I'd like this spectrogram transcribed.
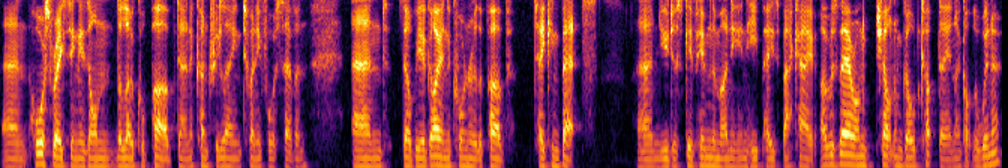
and horse racing is on the local pub down a country lane twenty four seven, and there'll be a guy in the corner of the pub taking bets, and you just give him the money and he pays back out. I was there on Cheltenham Gold Cup Day and I got the winner.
